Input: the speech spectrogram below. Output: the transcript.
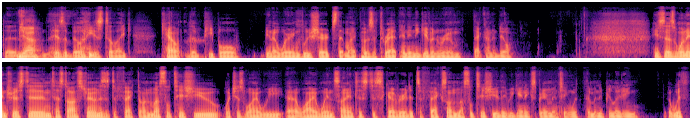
the, Yeah. the- his abilities to like count the people, you know, wearing blue shirts that might pose a threat in any given room, that kind of deal. He says one interest in testosterone is its effect on muscle tissue, which is why we uh, why when scientists discovered its effects on muscle tissue, they began experimenting with the manipulating with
